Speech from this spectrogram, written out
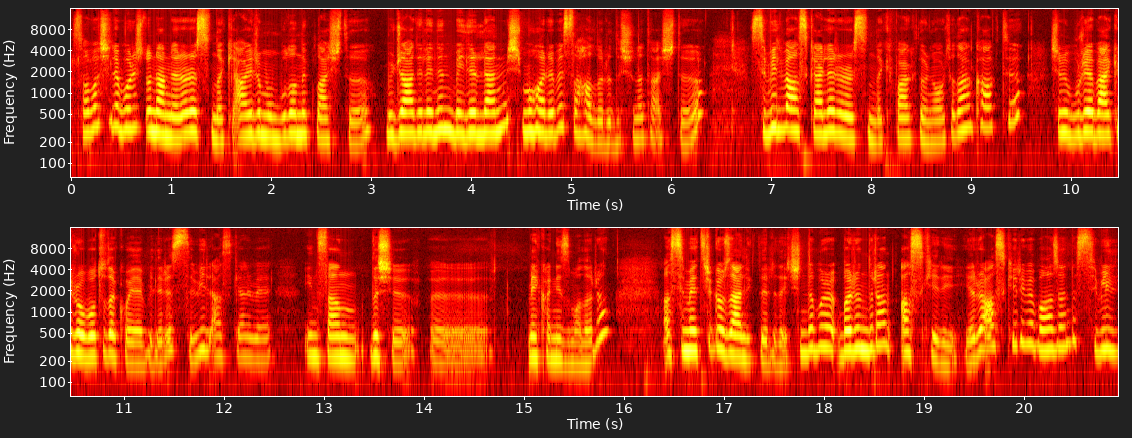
Savaş ile barış dönemleri arasındaki ayrımın bulanıklaştığı, mücadelenin belirlenmiş muharebe sahaları dışına taştığı, sivil ve askerler arasındaki farkların ortadan kalktığı, şimdi buraya belki robotu da koyabiliriz. Sivil, asker ve insan dışı e, mekanizmaların asimetrik özellikleri de içinde bar- barındıran askeri, yarı askeri ve bazen de sivil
